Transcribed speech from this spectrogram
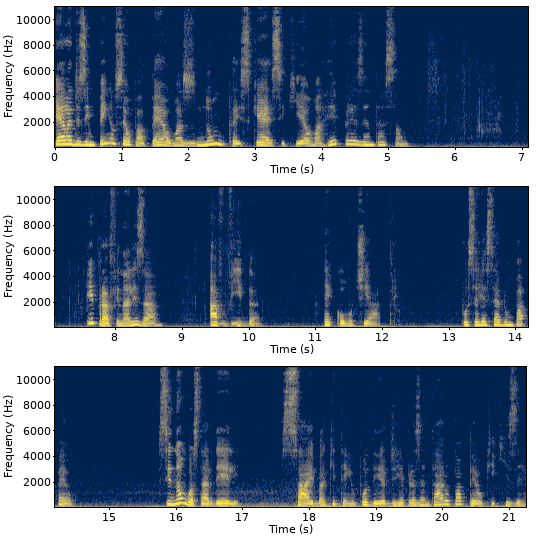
Ela desempenha o seu papel, mas nunca esquece que é uma representação. E para finalizar, a vida é como teatro. Você recebe um papel. Se não gostar dele, saiba que tem o poder de representar o papel que quiser.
